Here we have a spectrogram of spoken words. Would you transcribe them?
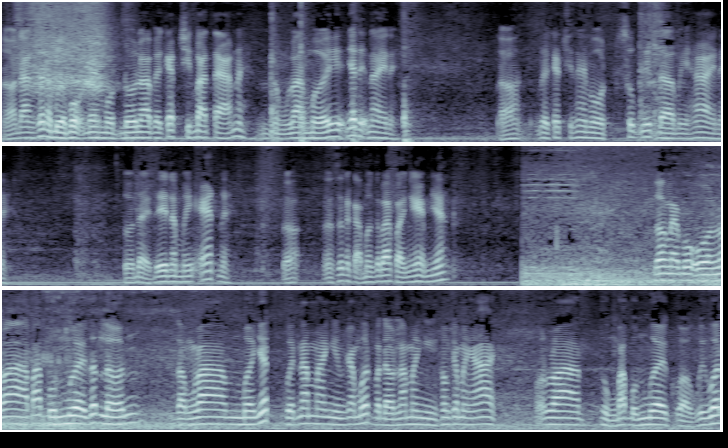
Nó đang rất là bừa bộn đây, một đôi loa VK 938 này, dòng loa mới nhất hiện nay này. Đó VK 921 sub leader 12 này rồi đẩy D50S này. Đó rất là cảm ơn các bác và anh em nhé. Vâng lại bộ loa bát 40 rất lớn Dòng loa mới nhất cuối năm 2021 và đầu năm 2022 Con loa thùng bát 40 của Wewood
